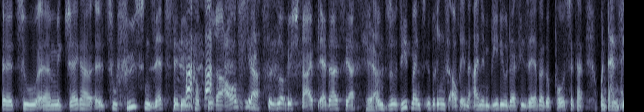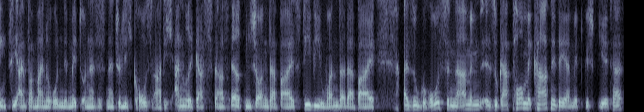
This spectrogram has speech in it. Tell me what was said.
äh, zu äh, Mick Jagger äh, zu Füßen setzte, den Kopfhörer aufsetzte, ja. so beschreibt er das, ja. ja. Und so sieht man es übrigens auch in einem Video, das sie selber gepostet hat. Und dann singt sie einfach mal eine Runde mit und das ist natürlich großartig. Andere Gaststars, Elton John dabei, Stevie Wonder dabei, also große Namen, äh, sogar Paul McCartney, der ja mitgespielt hat.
